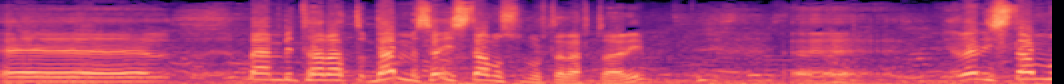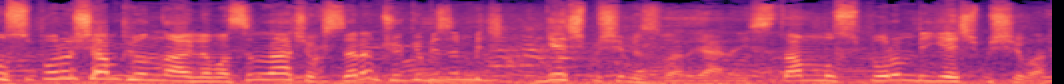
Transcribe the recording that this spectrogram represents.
E, ben bir taraf ben mesela İstanbulspor taraftarıyım. E, ben İstanbul Spor'un şampiyonluğu ayrılmasını daha çok isterim. Çünkü bizim bir geçmişimiz var. Yani İstanbul Spor'un bir geçmişi var.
